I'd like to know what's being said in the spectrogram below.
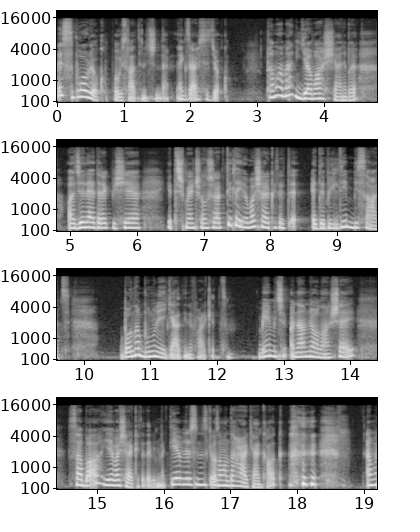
Ve spor yok bu bir saatin içinde. Egzersiz yok. Tamamen yavaş yani böyle acele ederek bir şeye yetişmeye çalışarak değil de yavaş hareket ede- edebildiğim bir saat. Bana bunun iyi geldiğini fark ettim. Benim için önemli olan şey sabah yavaş hareket edebilmek. Diyebilirsiniz ki o zaman daha erken kalk. Ama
